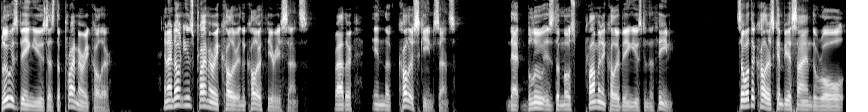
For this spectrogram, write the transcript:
blue is being used as the primary color. And I don't use primary color in the color theory sense, rather in the color scheme sense, that blue is the most prominent color being used in the theme. So other colors can be assigned the role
